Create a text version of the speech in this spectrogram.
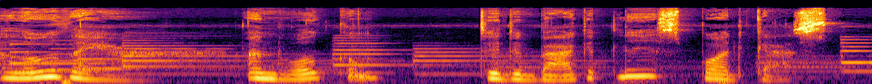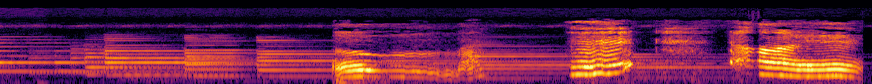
Hello there, and welcome to the Bucket List Podcast.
